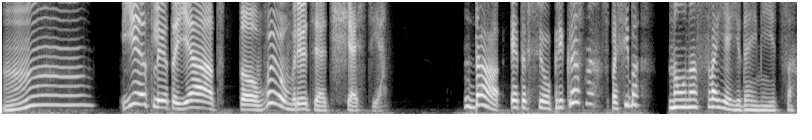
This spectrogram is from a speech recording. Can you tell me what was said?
«М-м-м, если это яд, то вы умрете от счастья». «Да, это все прекрасно, спасибо, но у нас своя еда имеется».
